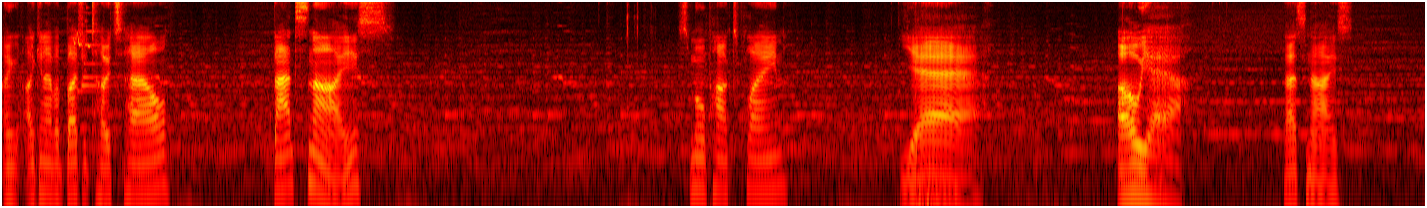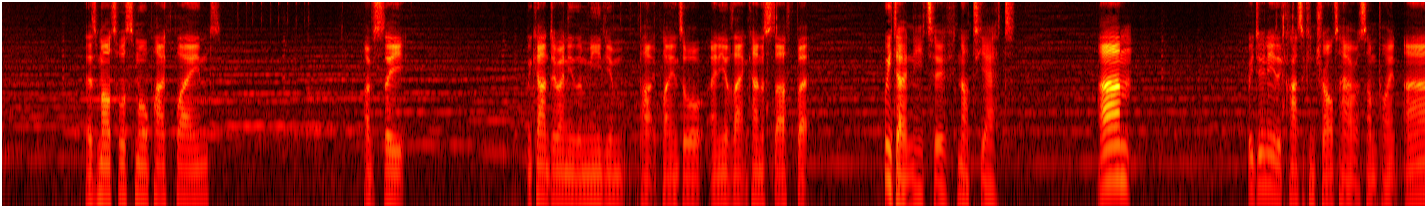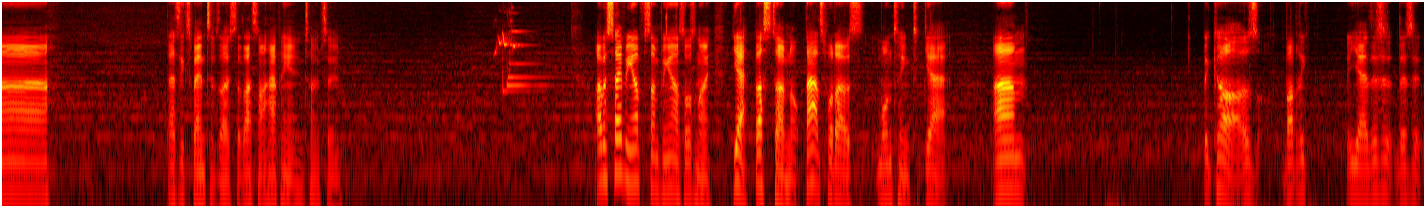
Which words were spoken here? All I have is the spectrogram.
I, I can have a budget hotel. That's nice. Small parked plane. Yeah. Oh yeah. That's nice. There's multiple small parked planes. Obviously, we can't do any of the medium park planes or any of that kind of stuff, but we don't need to. Not yet. Um, we do need a classic control tower at some point. Uh, that's expensive though, so that's not happening anytime soon. I was saving up for something else, wasn't I? Yeah, bus terminal. That's what I was wanting to get. Um, because public, yeah, this is this is.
